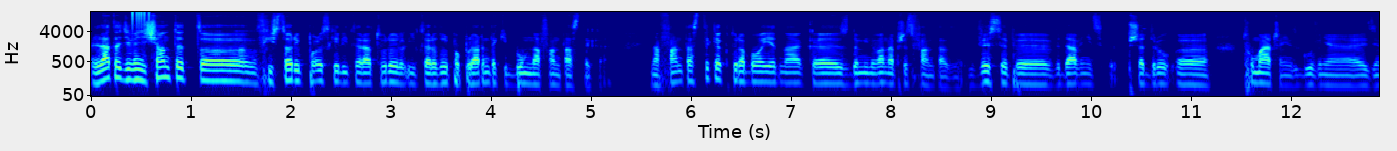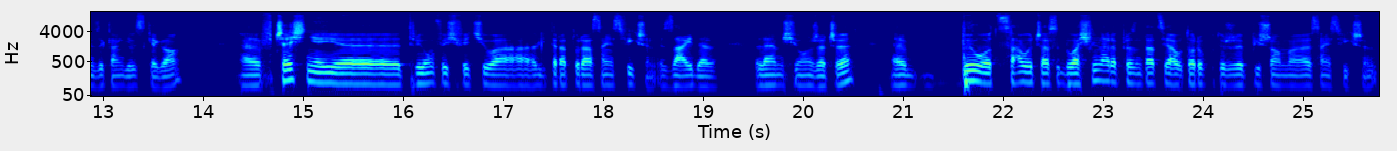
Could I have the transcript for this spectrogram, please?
Lata 90. to w historii polskiej literatury, literatury popularnej taki boom na fantastykę. Na fantastykę, która była jednak e, zdominowana przez fantazy. Wysyp e, wydawnic przedru- e, tłumaczeń, głównie z języka angielskiego. Wcześniej triumfy świeciła literatura science fiction, Zajdel, Lem siłą rzeczy. Było cały czas, była silna reprezentacja autorów, którzy piszą science fiction.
